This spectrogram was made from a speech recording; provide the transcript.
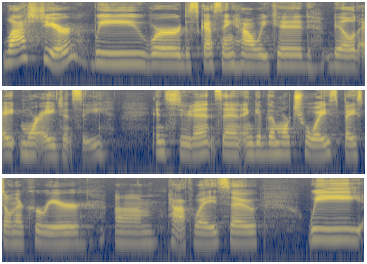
Last year, we were discussing how we could build a, more agency in students and, and give them more choice based on their career um, pathways. So we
